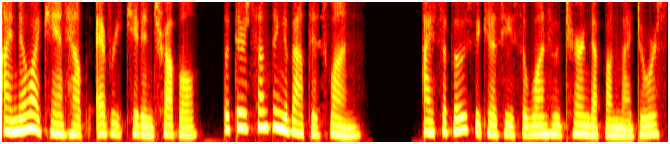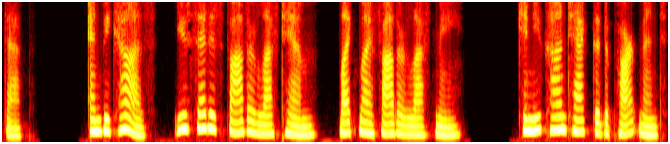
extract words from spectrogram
I know I can't help every kid in trouble, but there's something about this one. I suppose because he's the one who turned up on my doorstep. And because, you said his father left him, like my father left me. Can you contact the department,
